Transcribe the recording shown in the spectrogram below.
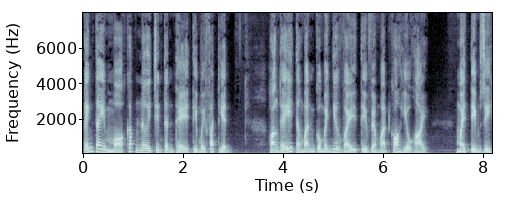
Cánh tay mò khắp nơi trên thân thể thì mới phát hiện. Hoàng thấy thằng bạn của mình như vậy thì vẻ mặt khó hiểu hỏi. Mày tìm gì?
